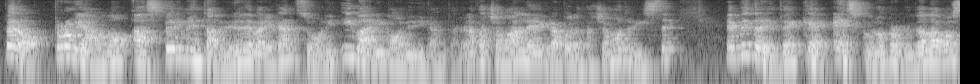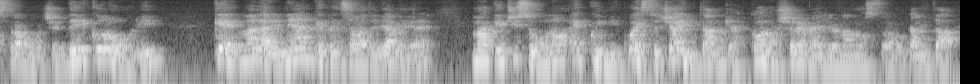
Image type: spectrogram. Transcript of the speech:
però proviamo a sperimentare nelle varie canzoni i vari modi di cantare. La facciamo allegra, poi la facciamo triste e vedrete che escono proprio dalla vostra voce dei colori che magari neanche pensavate di avere, ma che ci sono e quindi questo ci aiuta anche a conoscere meglio la nostra vocalità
